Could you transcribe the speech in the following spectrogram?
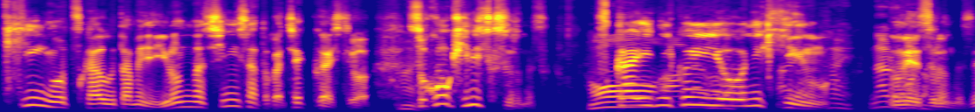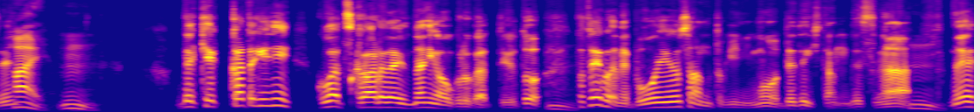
基金を使うためにいろんな審査とかチェックが必要、はい、そこを厳しくするんです。使いにくいように基金を運営するんですね。はい。うんで結果的にここが使われない何が起こるかっていうと、例えばね防衛予算の時にも出てきたんですが、ね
